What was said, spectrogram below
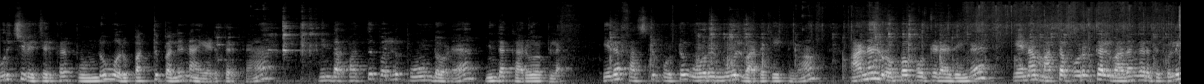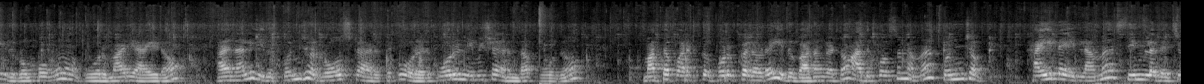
உரிச்சு வச்சுருக்கிற பூண்டு ஒரு பத்து பல்லு நான் எடுத்திருக்கேன். இந்த பத்து பல்லு பூண்டோட இந்த கருவேப்பிலை. இதை ஃபஸ்ட்டு போட்டு ஒரு நூல் வதக்கிக்கலாம். அனல் ரொம்ப போட்டுடாதீங்க. ஏன்னா மற்ற பொருட்கள் வதங்கிறதுக்குள்ளே இது ரொம்பவும் ஒரு மாதிரி ஆகிடும் அதனால இது கொஞ்சம் ரோஸ்ட் ஆகிறதுக்கு ஒரு ஒரு நிமிஷம் இருந்தால் போதும். மற்ற பொருட்கள் பொருட்களோட இது வதங்கட்டும். அதுக்கோசம் நம்ம கொஞ்சம் ஹையில் இல்லாமல் சிம்மில் வச்சு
